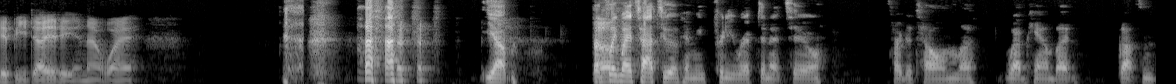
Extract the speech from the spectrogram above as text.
hippie deity in that way. yep. That's like Um, my tattoo of him. He's pretty ripped in it too. It's hard to tell on the webcam, but got some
